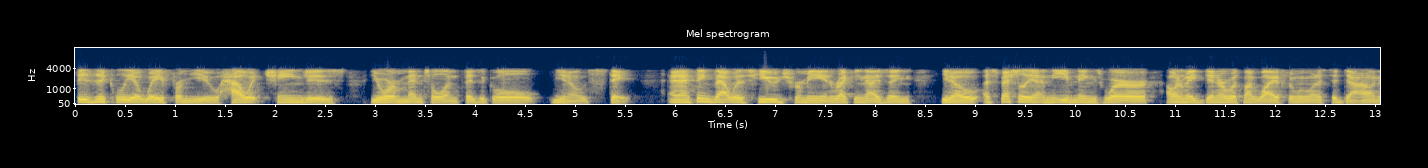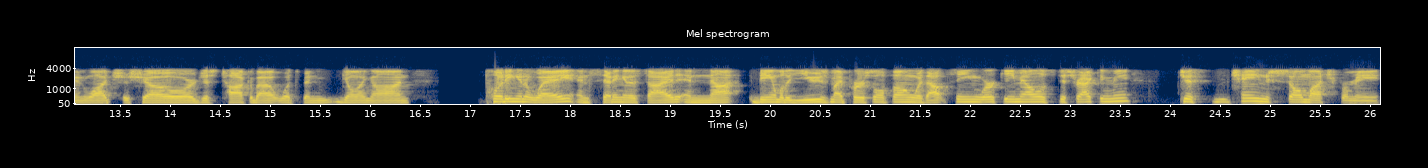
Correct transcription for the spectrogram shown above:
physically away from you, how it changes your mental and physical, you know, state. And I think that was huge for me in recognizing, you know, especially in the evenings where I want to make dinner with my wife and we want to sit down and watch a show or just talk about what's been going on, putting it away and setting it aside and not being able to use my personal phone without seeing work emails distracting me just changed so much for me.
